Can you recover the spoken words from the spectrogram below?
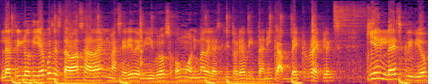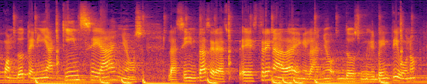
La trilogía pues está basada en la serie de libros homónima de la escritora británica Beck Reckless, quien la escribió cuando tenía 15 años. La cinta será estrenada en el año 2021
